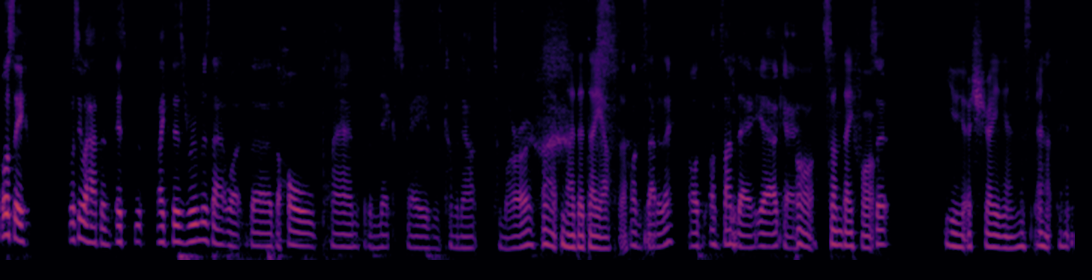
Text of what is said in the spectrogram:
we'll see. We'll see what happens. It's th- like there's rumors that what the the whole plan for the next phase is coming out tomorrow uh, no, the day after. on Saturday or on Sunday. Yeah, okay. Oh, Sunday for So you Australians out there.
